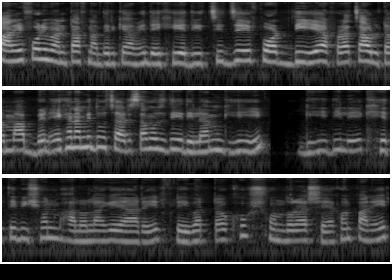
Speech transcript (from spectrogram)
পানির পরিমাণটা আপনাদেরকে আমি দেখিয়ে দিচ্ছি। যে পট দিয়ে আপনারা চাউলটা মাপবেন, এখানে আমি দু চার চামচ দিয়ে দিলাম ঘি। ঘি দিলে খেতে ভীষণ ভালো লাগে আর এর ফ্লেভারটাও খুব সুন্দর আসে। এখন পানির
